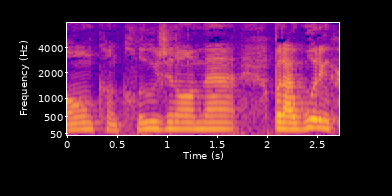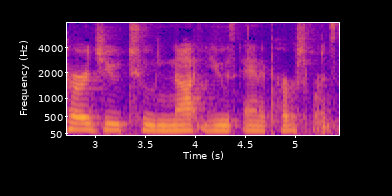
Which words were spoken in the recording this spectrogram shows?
own conclusion on that. But I would encourage you to not use antiperspirants.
